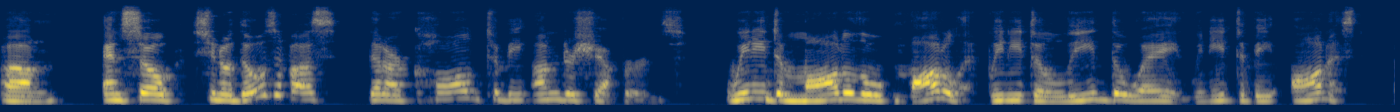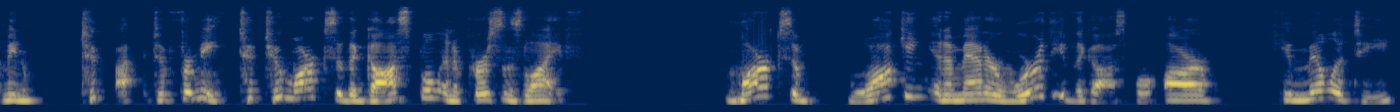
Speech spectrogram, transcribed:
Um, and so, you know, those of us that are called to be under shepherds, we need to model the model it. We need to lead the way. We need to be honest. I mean, two, uh, to, for me, two, two marks of the gospel in a person's life. Marks of walking in a manner worthy of the gospel are humility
